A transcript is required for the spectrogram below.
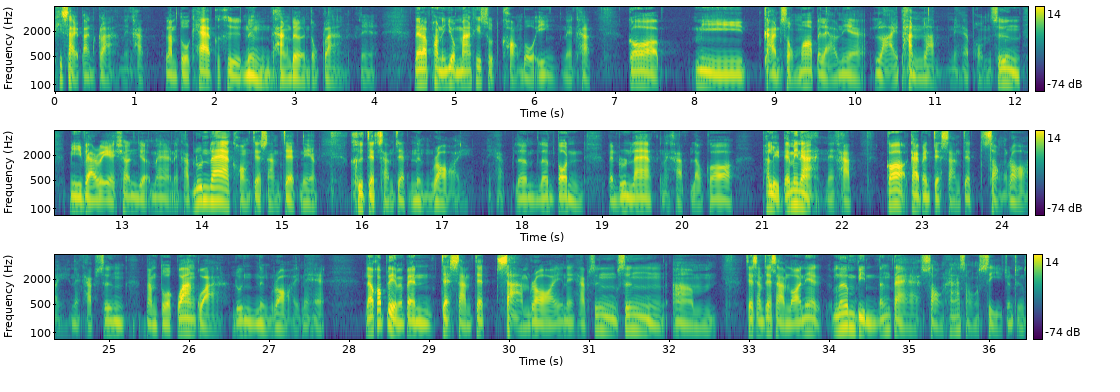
พิสัยปานกลางนะครับลำตัวแคบก็คือ 1 ทางเดินตรงกลางเนี่ยได้รับความนิยมมากที่สุดของ Boeing นะครับก็มี การส่งมอบไปแล้วเนี่ยหลายพันลำนะครับผมซึ่งมี variation เยอะมากนะครับ รุ่นแรกของ 737เนี่ยคือ 737 100นะครับเริ่มเริ่มต้นเป็นรุ่นแรกนะครับแล้วก็ผลิตได้ไม่นานนะครับก็กลายเป็น 737 200นะครับซึ่งลำตัวกว้างกว่ารุ่น 100นะฮะ แล้วก็เปลี่ยนมาเป็น 737 300นะครับซึ่งซึ่ง737 300เนี่ยเริ่มบินตั้งแต่ 2524 จนถึง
